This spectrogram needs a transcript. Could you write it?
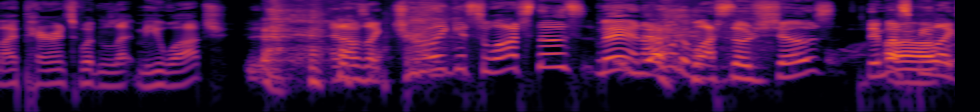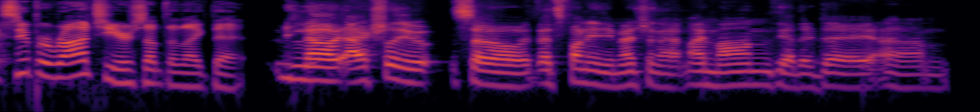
my parents wouldn't let me watch, yeah and I was like, Charlie gets to watch those. Man, I would have watched those shows. They must be Uh, like super raunchy or something like that. No actually so that's funny you mentioned that. My mom the other day um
